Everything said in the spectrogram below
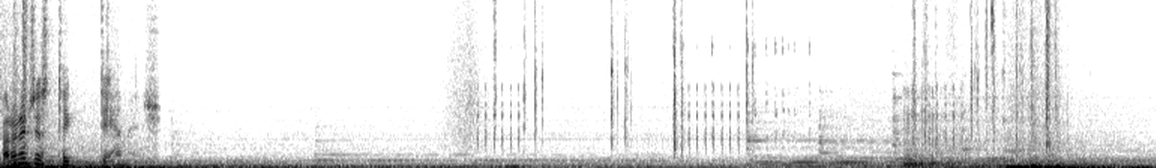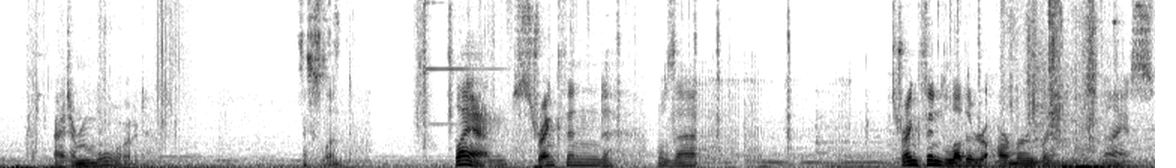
Why did I just take damage? Hmm. Item reward. Excellent. Plan. Strengthened. What was that? Strengthened leather armor limbs. Nice.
